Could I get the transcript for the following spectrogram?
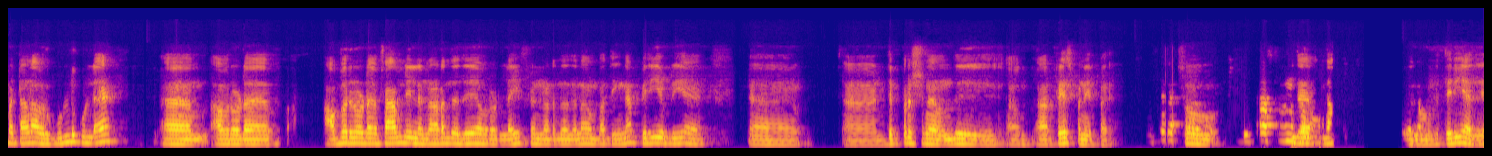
பட் ஆனா அவருக்கு உள்ளுக்குள்ள ஆஹ் அவரோட அவரோட ஃபேமிலியில நடந்தது அவரோட லைஃப்ல நடந்ததெல்லாம் பாத்தீங்கன்னா பெரிய பெரிய டிப்ரெஷனை வந்து அவர் ஃபேஸ் பண்ணியிருப்பாரு. ஸோ நமக்கு தெரியாது.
